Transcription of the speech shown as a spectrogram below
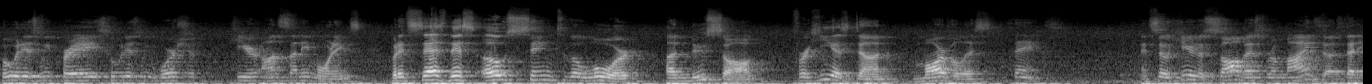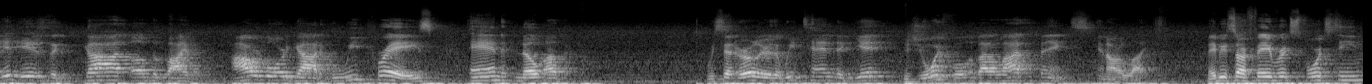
who it is we praise, who it is we worship here on Sunday mornings. But it says this Oh, sing to the Lord a new song, for he has done marvelous things. And so here the psalmist reminds us that it is the God of the Bible, our Lord God, who we praise and no other. We said earlier that we tend to get joyful about a lot of things in our life. Maybe it's our favorite sports team.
